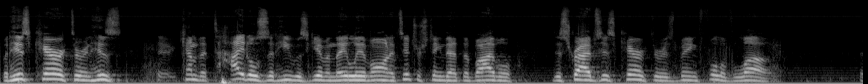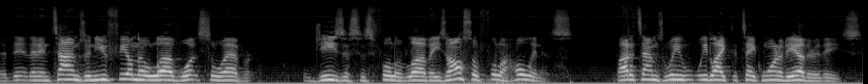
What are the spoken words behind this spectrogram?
But his character and his kind of the titles that he was given, they live on. It's interesting that the Bible describes his character as being full of love. That, that in times when you feel no love whatsoever, Jesus is full of love. He's also full of holiness. A lot of times we, we like to take one or the other of these.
